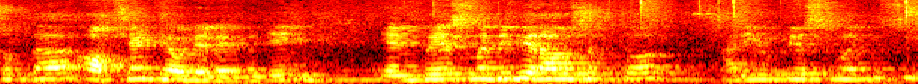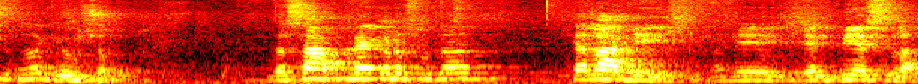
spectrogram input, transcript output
सुद्धा ऑप्शन ठेवलेलं आहे. म्हणजे एनपीएसमध्ये बी राहू शकतो आणि युपीएसमध्ये सुद्धा घेऊ शकतो. जसं आपल्याकडे सुद्धा त्याला आहे म्हणजे एनपीएस ला.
